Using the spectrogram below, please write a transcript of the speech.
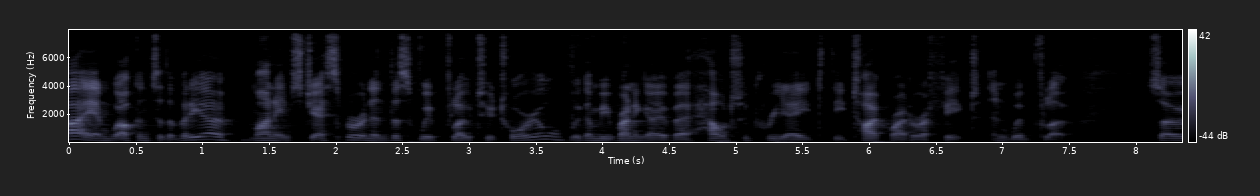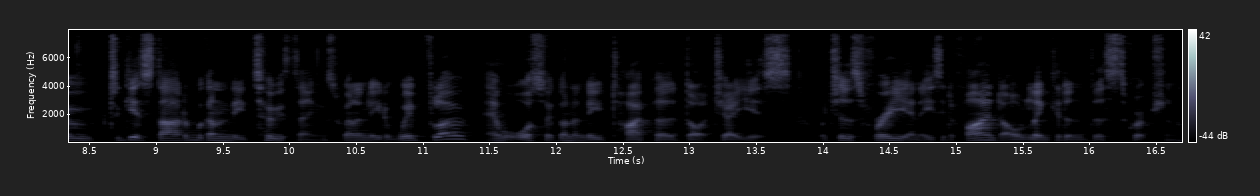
Hi and welcome to the video. My name's Jasper and in this Webflow tutorial we're going to be running over how to create the typewriter effect in Webflow. So to get started we're going to need two things. We're going to need a Webflow and we're also going to need typer.js which is free and easy to find. I'll link it in the description.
